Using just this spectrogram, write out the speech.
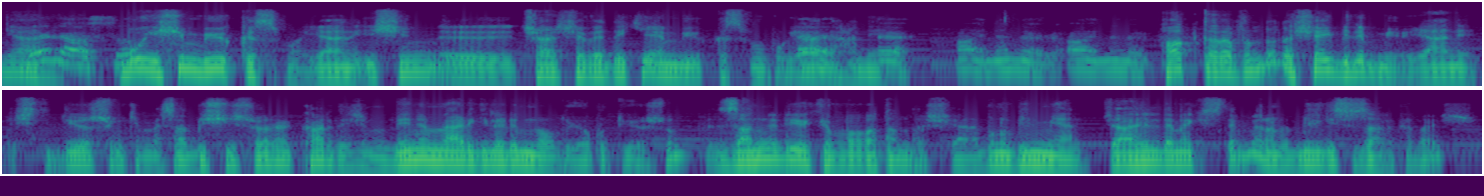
Yani Velhasıl Bu işin büyük kısmı. Yani işin e, çerçevedeki en büyük kısmı bu. Yani evet, hani evet, aynen öyle, aynen öyle. halk tarafında da şey bilinmiyor. Yani işte diyorsun ki mesela bir şey söyler kardeşim benim vergilerimle oluyor bu diyorsun. Zannediyor ki vatandaş yani bunu bilmeyen cahil demek istemiyorum ama bilgisiz arkadaş.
